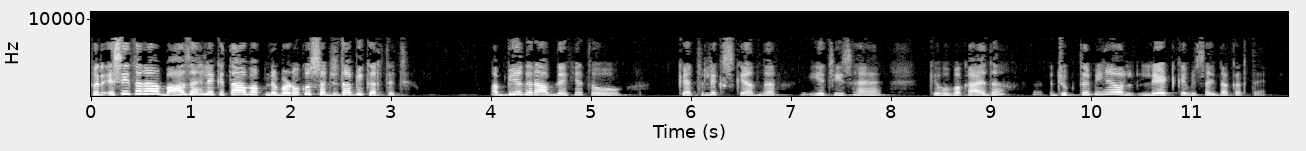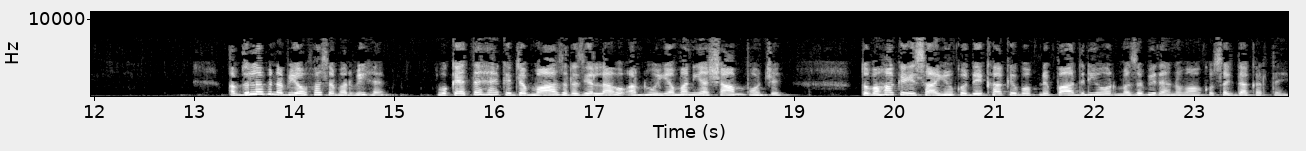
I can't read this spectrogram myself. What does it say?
پھر اسی طرح بعض اہل کتاب اپنے بڑوں کو سجدہ بھی کرتے تھے۔ اب بھی اگر آپ دیکھیں تو کیتھولکس کے اندر یہ چیز ہے کہ وہ باقاعدہ جھکتے بھی ہیں اور لیٹ کے بھی سجدہ کرتے ہیں۔ عبداللہ بن نبی اوفا سے مربی ہے۔ وہ کہتے ہیں کہ جب معاذ رضی اللہ عنہ یمن یا شام پہنچے تو وہاں کے عیسائیوں کو دیکھا کہ وہ اپنے پادریوں اور مذہبی رہنماؤں کو سجدہ کرتے ہیں۔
